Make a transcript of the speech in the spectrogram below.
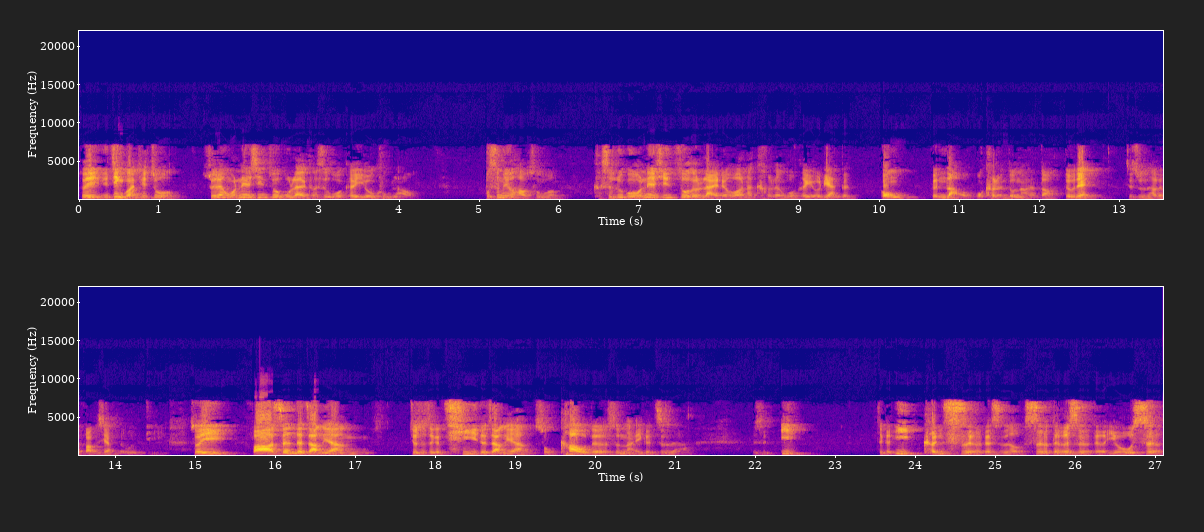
所以你尽管去做，虽然我内心做不来，可是我可以有苦劳，不是没有好处哦。可是如果我内心做得来的话，那可能我可以有两个功跟劳，我可能都拿得到，对不对？这就是它的方向的问题。所以法身的长养。就是这个气的长养，所靠的是哪一个字啊？就是义。这个义肯舍的时候，舍得舍得有舍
